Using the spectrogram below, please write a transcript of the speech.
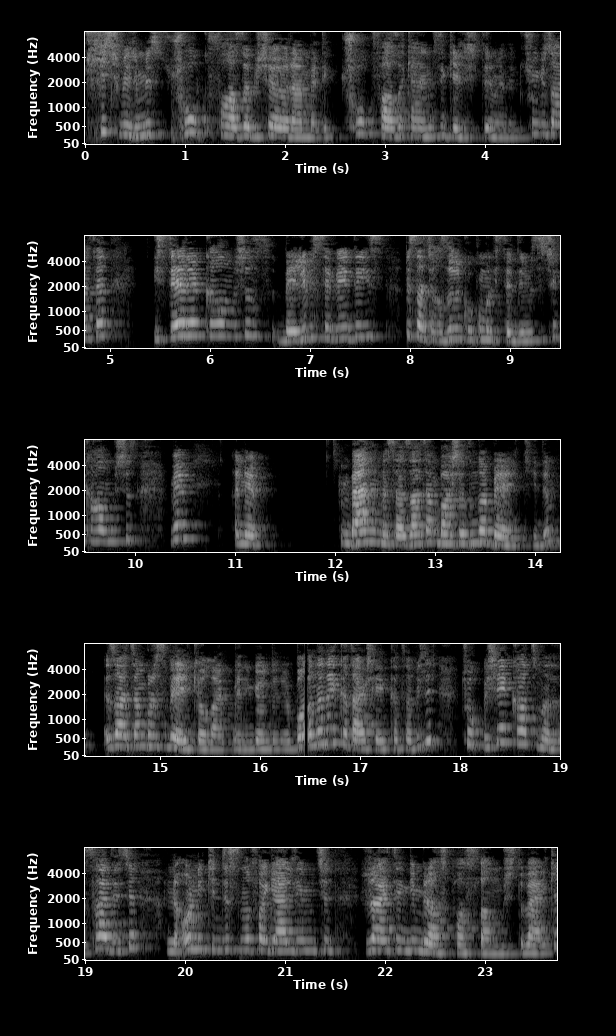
hiçbirimiz çok fazla bir şey öğrenmedik. Çok fazla kendimizi geliştirmedik. Çünkü zaten isteyerek kalmışız. Belli bir seviyedeyiz. Biz sadece hazırlık okumak istediğimiz için kalmışız. Ve hani ben mesela zaten başladığımda B2'ydim. E zaten burası B2 olarak beni gönderiyor. Bana ne kadar şey katabilir? Çok bir şey katmadı. Sadece hani 12. sınıfa geldiğim için writing'im biraz paslanmıştı belki.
